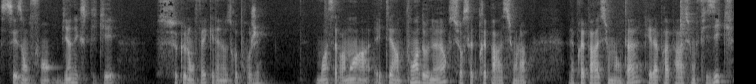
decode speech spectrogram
ses enfants, bien expliquer ce que l'on fait, quel est notre projet. Moi, ça a vraiment été un point d'honneur sur cette préparation-là, la préparation mentale et la préparation physique.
